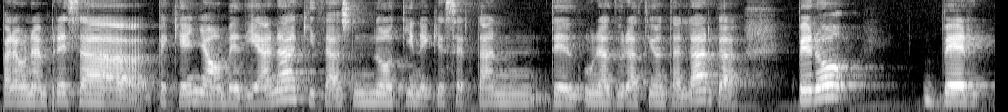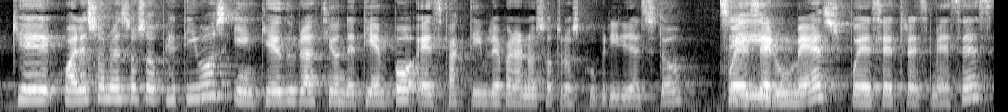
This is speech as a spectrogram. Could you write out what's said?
para una empresa pequeña o mediana quizás no tiene que ser tan de una duración tan larga, pero ver qué, cuáles son nuestros objetivos y en qué duración de tiempo es factible para nosotros cubrir esto. Puede ser un mes, puede ser tres meses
